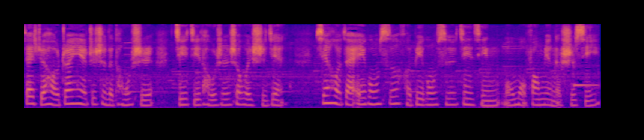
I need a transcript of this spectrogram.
在学好专业知识的同时，积极投身社会实践，先后在 A 公司和 B 公司进行某某方面的实习。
